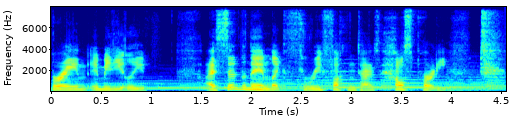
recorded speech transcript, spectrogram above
brain immediately. I said the name like three fucking times. House party.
